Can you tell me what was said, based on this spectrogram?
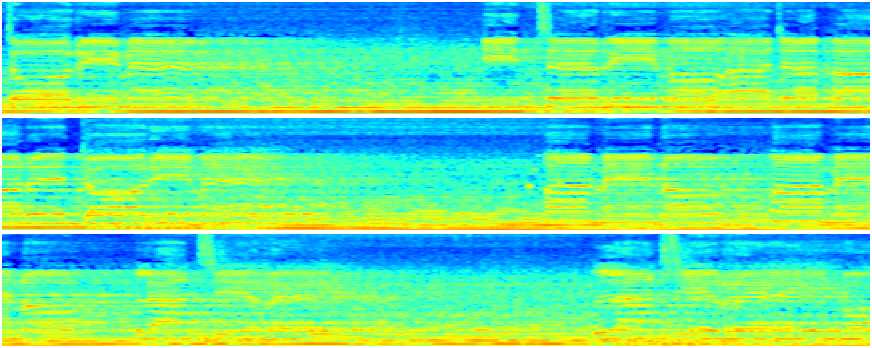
Dorime. Interimo ad appare dorime. Ameno, ameno, lancire. lanciremo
